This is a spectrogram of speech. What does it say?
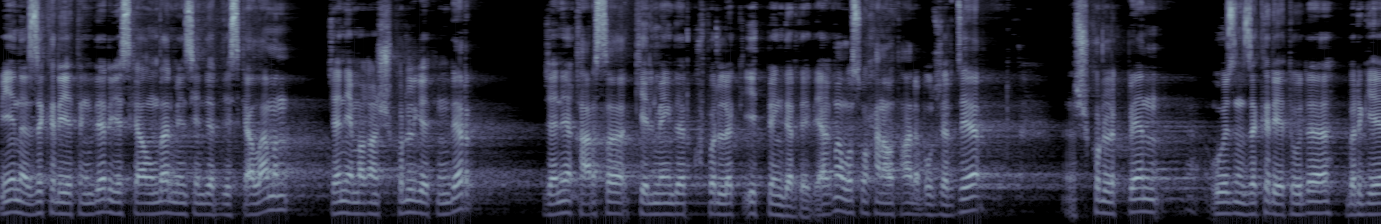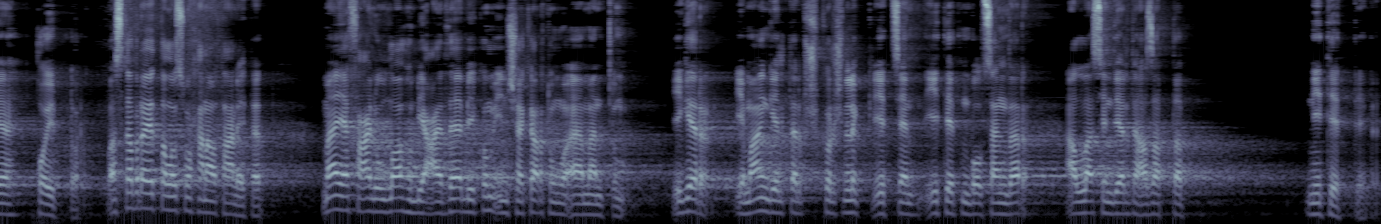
мені зікір етіңдер еске алыңдар мен сендерді еске аламын және маған шүкірлік етіңдер және қарсы келмеңдер күпірлік етпеңдер дейді. Яғни алла субханала тағала бұл жерде шүкірлікпен өзін зікір етуді бірге қойып тұр. Басқа бір аятта алла субханала тағала егер иман келтіріп шүкіршілік етсен, ететін болсаңдар алла сендерді азаптап нетеді деді.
